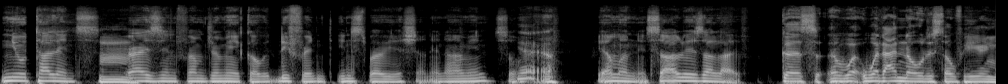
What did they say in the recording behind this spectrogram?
new talents Hmm. rising from Jamaica with different inspiration. You know what I mean? So yeah, yeah man, it's always alive. because uh, what what I noticed over here in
